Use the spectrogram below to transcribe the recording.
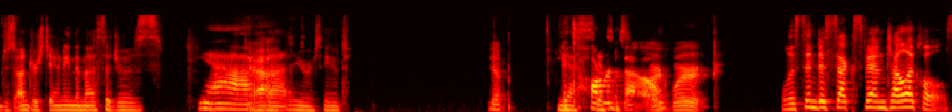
just understanding the messages Yeah. Yeah. that you received. Yep. Yes, it's hard yes, though. Hard work. Listen to Sexvangelicals.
